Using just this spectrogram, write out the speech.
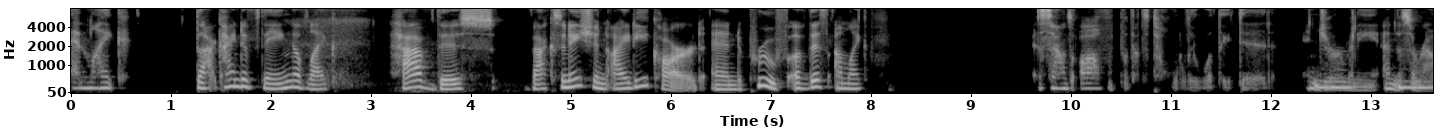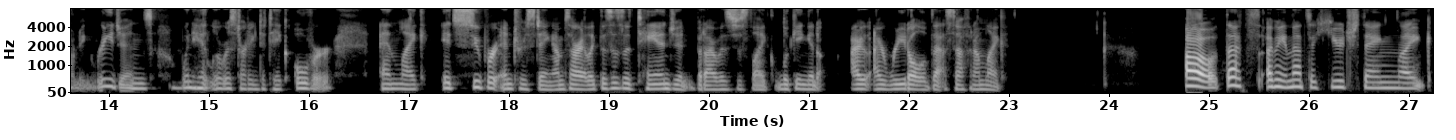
And like that kind of thing of like have this vaccination ID card and proof of this. I'm like, it sounds awful, but that's totally what they did in Mhm. Germany and the Mhm. surrounding regions when Mhm. Hitler was starting to take over. And like, it's super interesting. I'm sorry, like, this is a tangent, but I was just like looking at, I, I read all of that stuff and I'm like, Oh, that's I mean, that's a huge thing. Like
